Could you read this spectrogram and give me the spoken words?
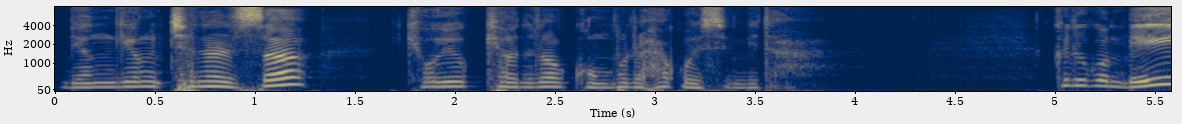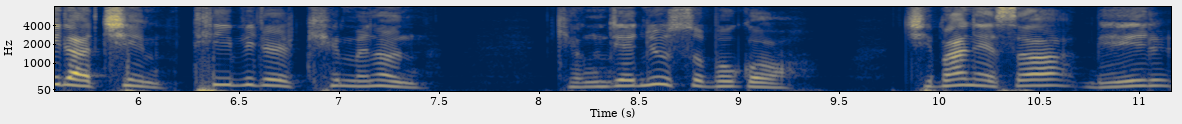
명경 채널서 교육현으로 공부를 하고 있습니다. 그리고 매일 아침 TV를 켜면은 경제 뉴스 보고 집안에서 매일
